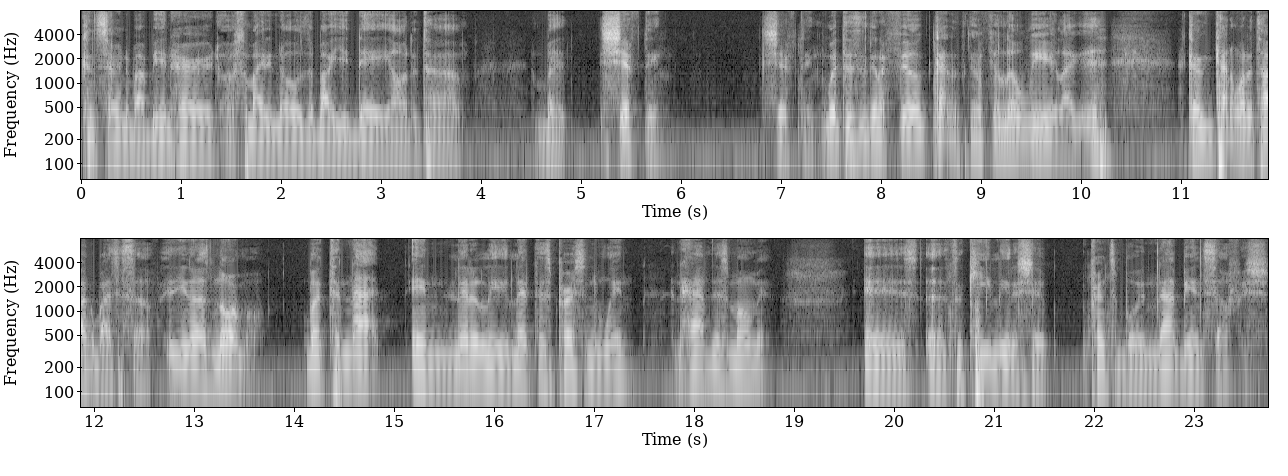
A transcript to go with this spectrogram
concerned about being heard or somebody knows about your day all the time, but shifting, shifting. What this is gonna feel, kind of gonna feel a little weird, like, eh, because you kind of want to talk about yourself. You know, it's normal, but to not and literally let this person win and have this moment is, is a key leadership principle in not being selfish.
